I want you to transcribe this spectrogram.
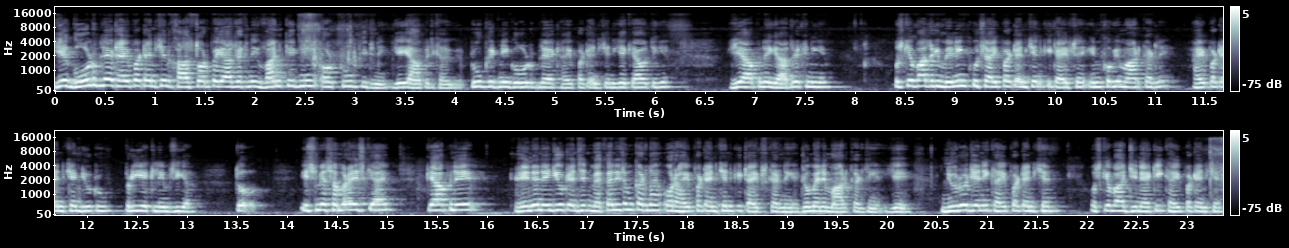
ये गोल्ड ब्लेड हाइपरटेंशन खास तौर पे याद रखनी वन किडनी और टू किडनी ये यहाँ पे दिखाई है। टू किडनी गोल्ड ब्लेड हाइपरटेंशन ये क्या होती है, ये आपने याद रखनी है। उसके बाद रिमेनिंग कुछ हाइपरटेंशन की टाइप्स हैं, इनको भी मार कर लें। Hypertension due to pre eclampsia तो इसमें समराइज़ क्या है? कि आपने रेनन एंजियोटेंशन मैकेनिज्म करना है और हाइपरटेंशन की टाइप्स करनी है, जो मैंने मार कर दी है। ये न्यूरोजेनिक हाइपरटेंशन उसके बाद जेनेटिक हाइपरटेंशन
